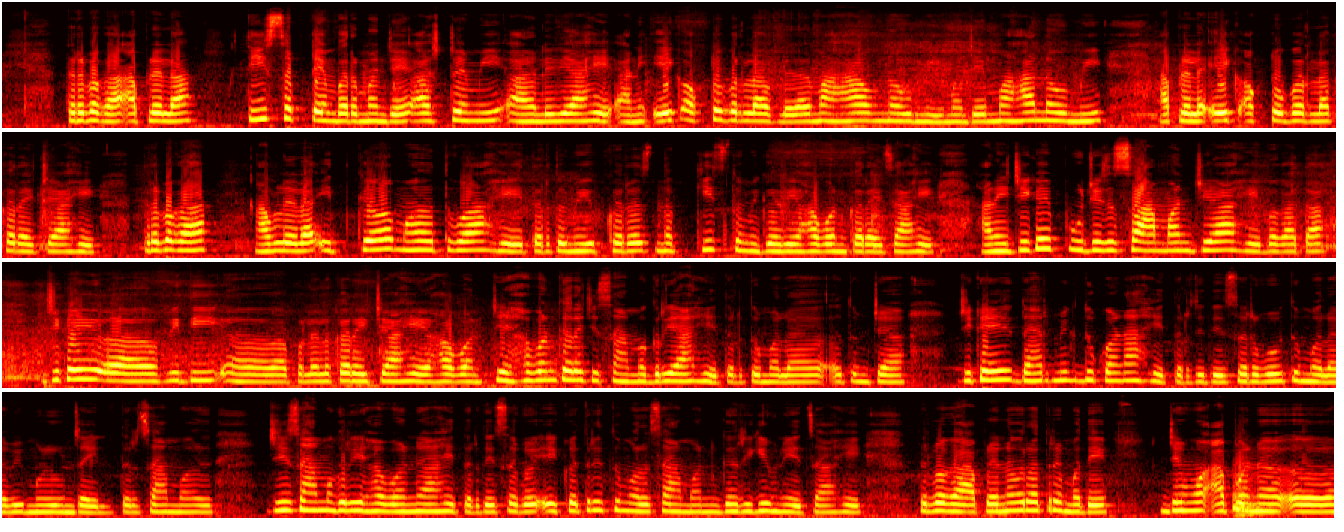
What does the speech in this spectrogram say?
तर बघा आपल्याला तीस सप्टेंबर म्हणजे अष्टमी आलेली आहे आणि एक ऑक्टोबरला आपल्याला महानवमी म्हणजे महानवमी आपल्याला एक ऑक्टोबरला करायची आहे. तर बघा आपल्याला इतकं महत्त्व आहे तर तुम्ही खरंच नक्कीच तुम्ही घरी हवन करायचं आहे. आणि जे काही पूजेचं सामान जे आहे बघा आता जी काही विधी आपल्याला करायची आहे हवन जे हवन करायची सामग्री आहे तर तुम्हाला तुमच्या जी काही धार्मिक दुकान आहे तर तिथे सर्व तुम्हाला मिळून जाईल. तर साम जी सामग्री हवन आहे तर ते सगळं एकत्रित तुम्हाला सामान घरी घेऊन यायचं आहे. तर बघा आपल्या नवरात्रीमध्ये जेव्हा आपण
